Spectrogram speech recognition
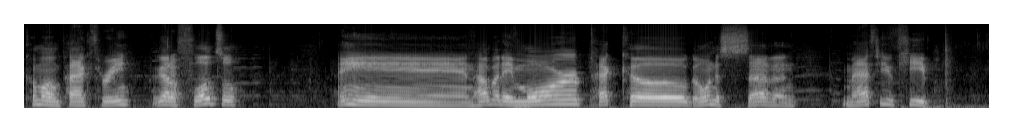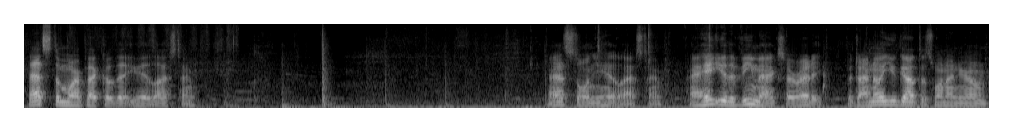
Come on, pack three. We got a Floatzel. And how about a more Petco going to seven? Matthew Keep. That's the Morpeko that you hit last time. That's the one you hit last time. I hate you the VMAX already, but I know you got this one on your own.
